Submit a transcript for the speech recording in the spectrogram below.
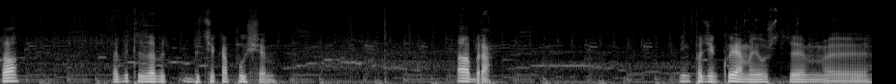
Co? Zabity za by bycie kapusiem. Dobra. Im podziękujemy już tym y,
